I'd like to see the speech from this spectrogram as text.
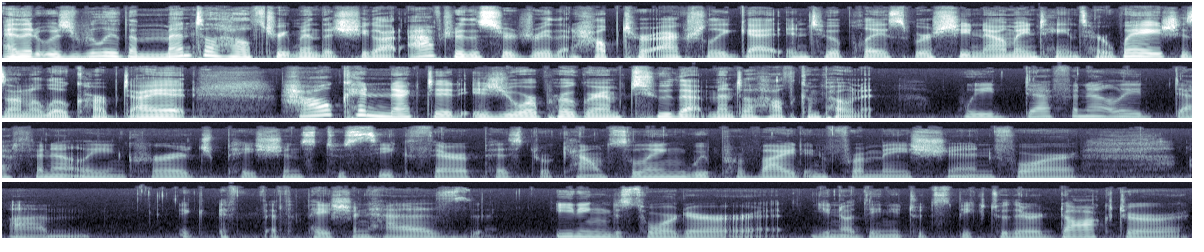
and that it was really the mental health treatment that she got after the surgery that helped her actually get into a place where she now maintains her weight. She's on a low carb diet. How connected is your program to that mental health component? We definitely, definitely encourage patients to seek therapist or counseling. We provide information for um, if, if a patient has eating disorder, you know, they need to speak to their doctor.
